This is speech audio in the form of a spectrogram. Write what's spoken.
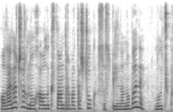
Олена Чернуха, Олександр Ватащук, Суспільне новини, Луцьк.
